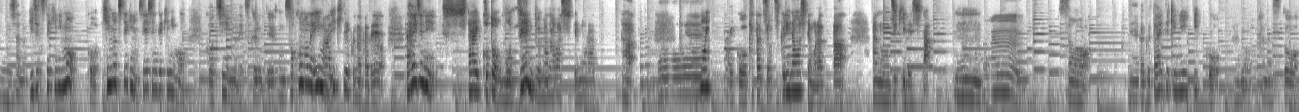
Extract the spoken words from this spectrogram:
うん、あの技術的にもこう気持ち的にも精神的にもこうチームで作るっていうそこのね今生きていく中で大事にしたいことをもう全部学ばしてもらった、もう一回こう形を作り直してもらったあの時期でした。うん、うん、そうなんか具体的に1個あの話すと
